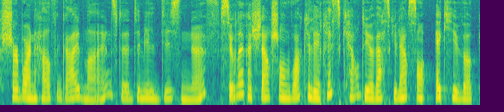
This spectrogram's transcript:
Sherborne Health Guidelines de 2019, sur les recherches, on voit que les risques cardiovasculaires sont équivoques.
